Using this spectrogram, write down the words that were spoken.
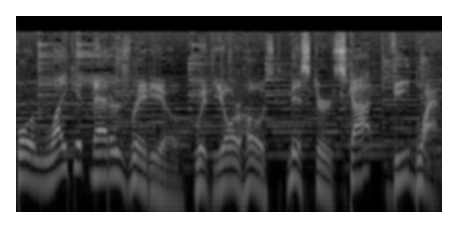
for Like It Matters Radio with your host, Mr. Scott V. Black.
